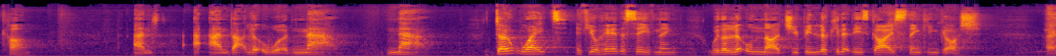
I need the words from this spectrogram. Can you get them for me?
come. And, and that little word, now now. Don't wait. If you're here this evening with a little nudge, you've been looking at these guys thinking, gosh, uh,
